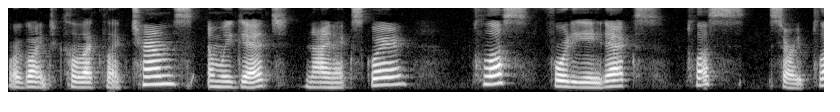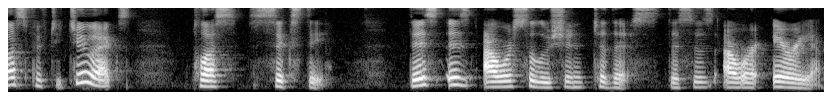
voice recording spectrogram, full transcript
We're going to collect like terms, and we get 9x squared plus 48x plus, sorry, plus 52x plus 60. This is our solution to this. This is our area.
